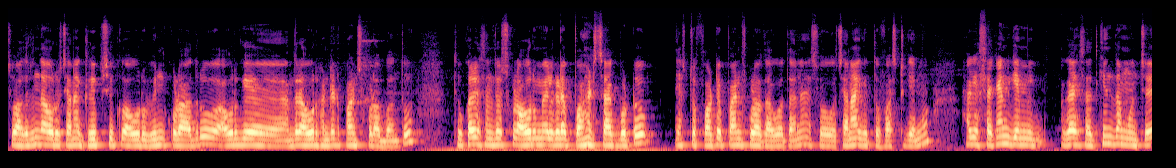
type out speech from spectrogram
ಸೊ ಅದರಿಂದ ಅವರು ಚೆನ್ನಾಗಿ ಗ್ರಿಪ್ ಸಿಕ್ಕು, ಅವರು ವಿನ್ ಕೂಡ ಆದರು. ಅವ್ರಿಗೆ ಅಂದರೆ ಅವ್ರು ಹಂಡ್ರೆಡ್ ಪಾಯಿಂಟ್ಸ್ ಕೂಡ ಬಂತು. ತುಕಾಲಿ ಸಂತೋಷ್ ಕೂಡ ಅವ್ರ ಮೇಲ್ಗಡೆ ಪಾಯಿಂಟ್ಸ್ ಹಾಕ್ಬಿಟ್ಟು ಎಷ್ಟು ಫಾರ್ಟಿ ಪಾಯಿಂಟ್ಸ್ ಕೂಡ ತಗೋತಾನೆ. ಸೊ ಚೆನ್ನಾಗಿತ್ತು ಫಸ್ಟ್ ಗೇಮು ಹಾಗೆ ಸೆಕೆಂಡ್ ಗೇಮಿಗೆ ಗೈಸ್ ಅದಕ್ಕಿಂತ ಮುಂಚೆ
